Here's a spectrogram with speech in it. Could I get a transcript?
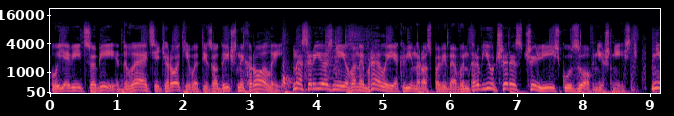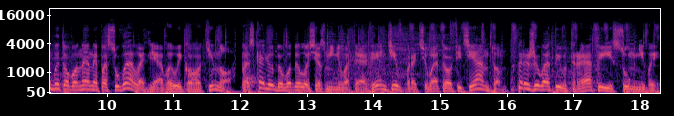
Уявіть собі, 20 років епізодичних ролей. На серйозні його не брали, як він розповідав в інтерв'ю, через чилійську зовнішність. Нібито вона не пасувала для великого кіно. Паскалю доводилося змінювати агентів, працювати офіціантом, переживати втрати і сумніви.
